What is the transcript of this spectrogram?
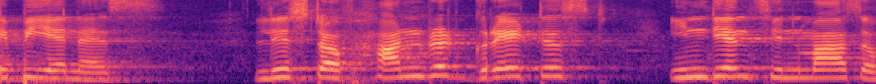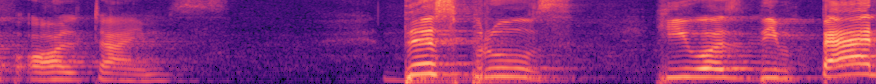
IBNS list of 100 greatest Indian cinemas of all times. This proves he was the pan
